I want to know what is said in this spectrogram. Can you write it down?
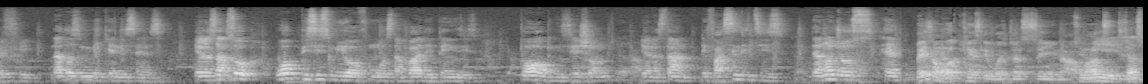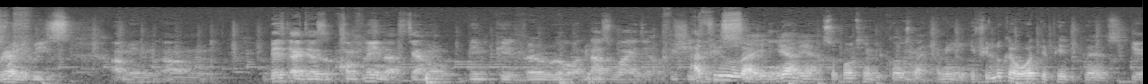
referee. That doesn't make any sense. You understand? So what pisses me off most about the things is poor organization. Yeah. You understand? The facilities. They're not just help. Based on what Kingsley was just saying now To about me, the just funny. referees, I mean, um, basically there's a complaint that they are not being paid very well, and that's why they're officiating. I feel so like poor. yeah, yeah, support him because like I mean, if you look at what they pay the players, Yeah.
